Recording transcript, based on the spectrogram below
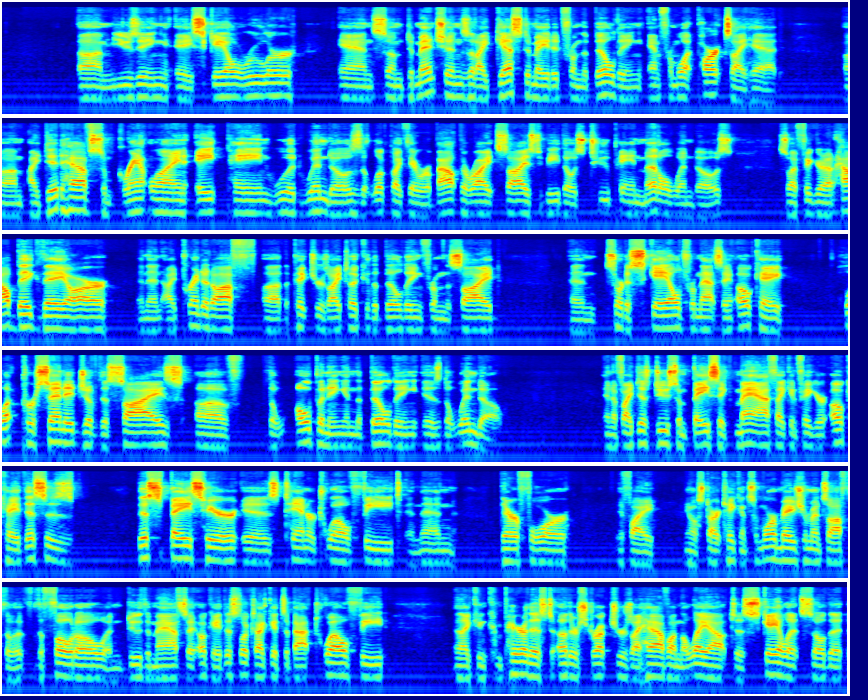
um, using a scale ruler and some dimensions that I guesstimated from the building and from what parts I had. Um, I did have some Grandt Line eight pane wood windows that looked like they were about the right size to be those two pane metal windows. So I figured out how big they are, and then I printed off uh, the pictures I took of the building from the side and sort of scaled from that, saying, okay, what percentage of the size of the opening in the building is the window? And if I just do some basic math, I can figure, okay, this is this space here is 10 or 12 feet. And then therefore, if I, you know, start taking some more measurements off the, the photo and do the math, say, okay, this looks like it's about 12 feet. And I can compare this to other structures I have on the layout to scale it so that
